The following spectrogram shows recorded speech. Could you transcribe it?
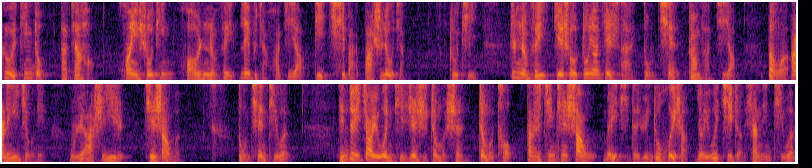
各位听众，大家好，欢迎收听华为任正非内部讲话纪要第七百八十六讲，主题：任正非接受中央电视台董倩专访纪要。本文二零一九年五月二十一日接上文。董倩提问：您对教育问题认识这么深这么透，但是今天上午媒体的圆桌会上，有一位记者向您提问，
